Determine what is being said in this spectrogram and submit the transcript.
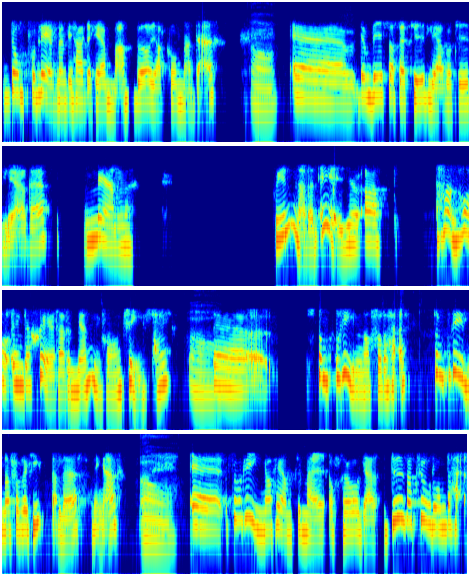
de problemen vi hade hemma börjar komma där. Ja. Eh, de visar sig tydligare och tydligare. Men skillnaden är ju att han har engagerade människor omkring sig Ja. eh, som brinner för det här. Som brinner för att hitta lösningar. Ja. Eh, som ringer hem till mig och frågar Du, vad tror du om det här?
